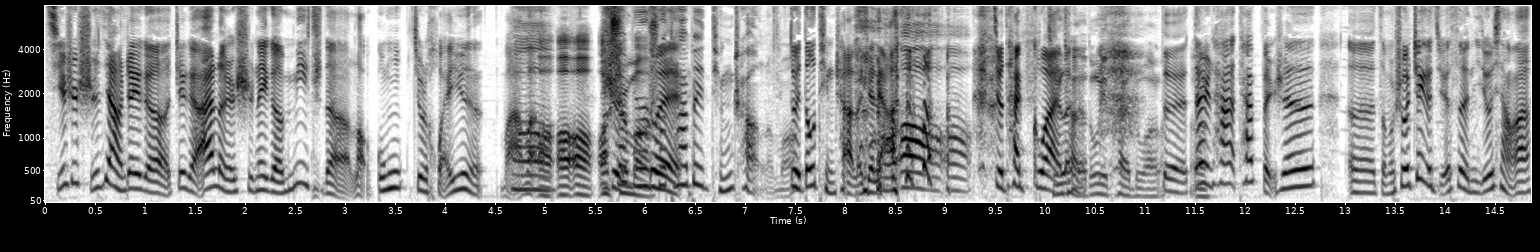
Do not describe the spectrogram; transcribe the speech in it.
其实实际上这个这个艾伦是那个 Mitch 的老公，就是怀孕娃娃，哦哦哦哦，是吗不？是对说他被停产了吗？对，，都停产了，这俩哦哦，就太怪了。停产的东西太多了。对，嗯但是他他本身，呃，怎么说这个角色，你就想啊，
